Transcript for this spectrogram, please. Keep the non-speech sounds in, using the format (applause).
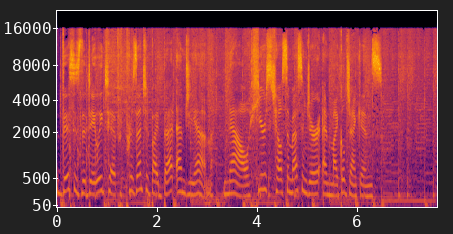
This is the Daily Tip presented by BetMGM. Now, here's Chelsea Messenger and Michael Jenkins.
